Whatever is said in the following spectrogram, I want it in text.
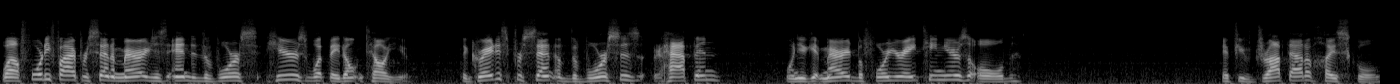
While 45% of marriages end in divorce, here's what they don't tell you. The greatest percent of divorces happen when you get married before you're 18 years old, if you've dropped out of high school,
